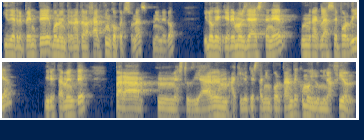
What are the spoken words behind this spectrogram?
y de repente, bueno, entran a trabajar cinco personas en enero y lo que queremos ya es tener una clase por día directamente para mm, estudiar aquello que es tan importante como iluminación.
